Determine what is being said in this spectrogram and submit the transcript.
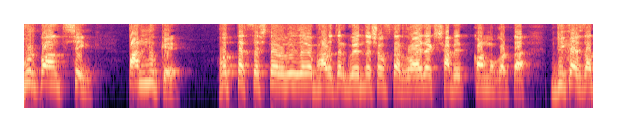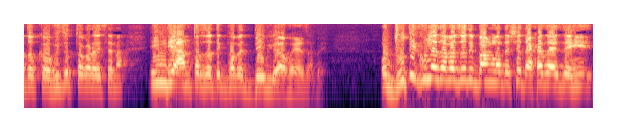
গুরপান্ত সিং পান্নুকে হত্যার চেষ্টার অভিযোগে ভারতের গোয়েন্দা সংস্থা রয়ের এক সাবেক কর্মকর্তা বিকাশ যাদবকে অভিযুক্ত করা হয়েছে না। ইন্ডিয়া আন্তর্জাতিকভাবে দেউলিয়া হয়ে যাবে। ওর ধুতি খুলে যাবে যদি বাংলাদেশে দেখা যায় যে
